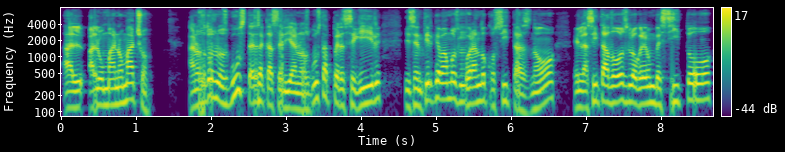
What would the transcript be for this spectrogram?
al, al humano macho. A nosotros nos gusta esa cacería, nos gusta perseguir y sentir que vamos logrando cositas, ¿no? En la cita 2 logré un besito,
